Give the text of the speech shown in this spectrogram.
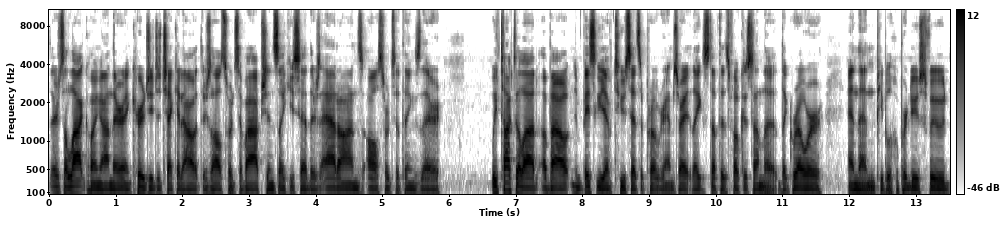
There's a lot going on there. I encourage you to check it out. There's all sorts of options. Like you said, there's add ons, all sorts of things there. We've talked a lot about and basically you have two sets of programs, right? Like stuff that's focused on the the grower and then people who produce food.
